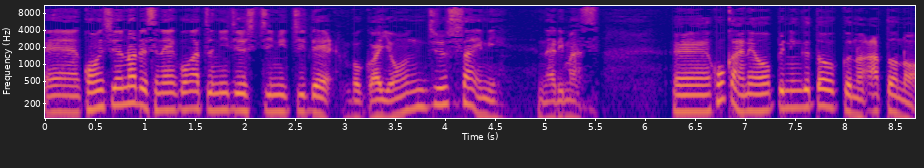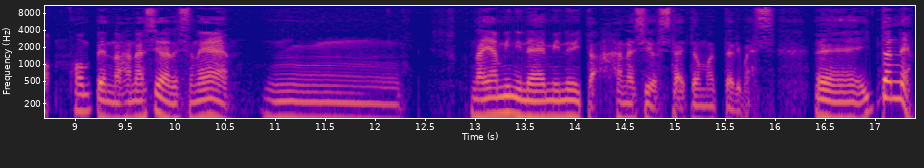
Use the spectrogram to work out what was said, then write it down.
えー今週のですね、5月27日で僕は40歳になります。えー今回ね、オープニングトークの後の本編の話はですね、うーん、悩みに悩み抜いた話をしたいと思っております。えー一旦ね、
